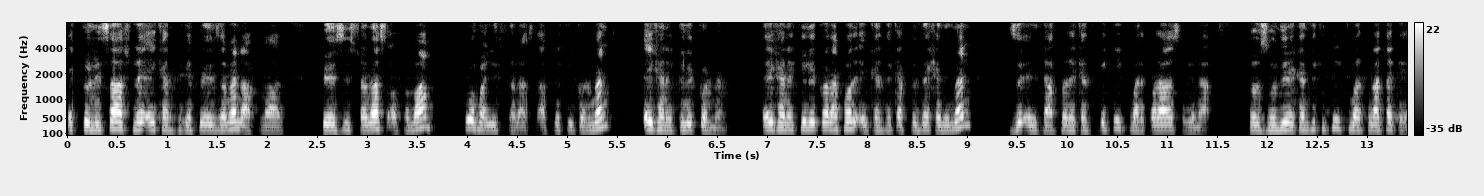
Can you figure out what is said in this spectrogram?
একটু নিচে আসলে এখান থেকে পেয়ে যাবেন আপনার পেজ স্ট্যাটাস অথবা প্রোফাইল স্ট্যাটাস আপনি কি করবেন? এইখানে ক্লিক করবেন। এইখানে ক্লিক করার পর এখান থেকে আপনি দেখে নেবেন যে এটা আপনার এখান থেকে টিক মার্ক করা আছে কিনা। তো যদি এখান থেকে টিক মার্ক না থাকে,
